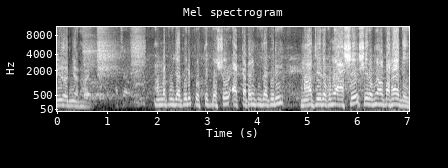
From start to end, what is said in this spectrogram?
নিরঞ্জন হয়। আমরা পূজা করি প্রত্যেক বছর এক কাটামি পূজা করি। মা যে রকমের আসে সেই রকমই আমরা পাঠায় দেই।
